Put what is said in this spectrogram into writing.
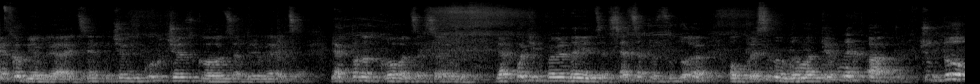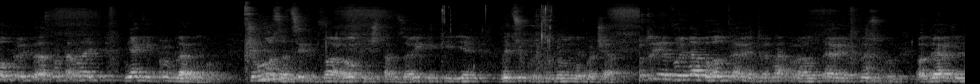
Як об'являється, через, через кого це об'являється, як податкова це все робить, як потім передається. Вся ця процедура описана в нормативних актах. Чудово, прекрасно, там навіть ніяких проблем немає. Чому за цих два роки, чи там за рік, який є, ви цю процедуру не почали? Тут є двойна бухгалтерія, тройна бухгалтерія, хтось одержує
